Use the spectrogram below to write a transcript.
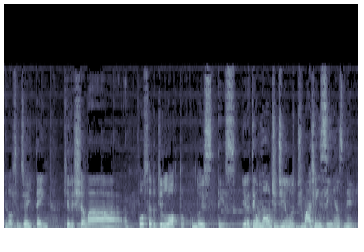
1980. Que ele chama pôster de Loto, com dois T's. E ele tem um monte de, de imagenzinhas nele.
